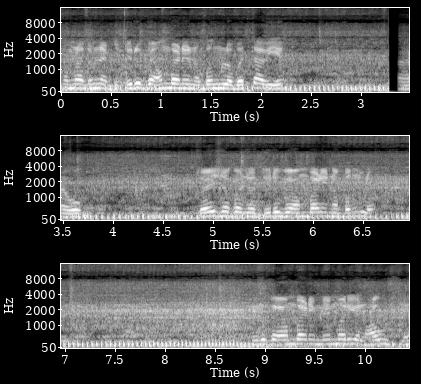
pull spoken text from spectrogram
હમણાં તમને ધીરુભાઈ અંબાણીનો બંગલો બતાવીએ. જોઈ શકો છો ધીરુભાઈ અંબાણીનો બંગલો. ધીરુભાઈ અંબાણી મેમોરિયલ હાઉસ છે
